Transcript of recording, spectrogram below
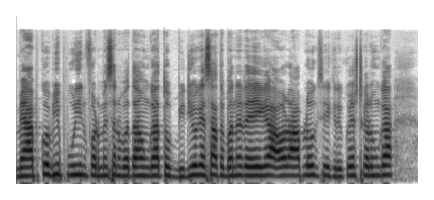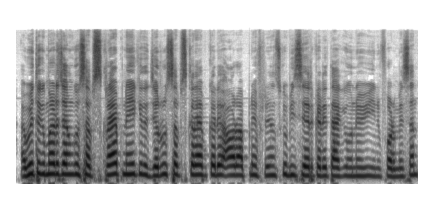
मैं आपको भी पूरी इन्फॉर्मेशन बताऊँगा तो वीडियो के साथ बने रहेगा और आप लोग से एक रिक्वेस्ट करूँगा, अभी तक मेरे चैनल को सब्सक्राइब नहीं किया तो ज़रूर सब्सक्राइब करें और अपने फ्रेंड्स को भी शेयर करें ताकि उन्हें भी इन्फॉर्मेशन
